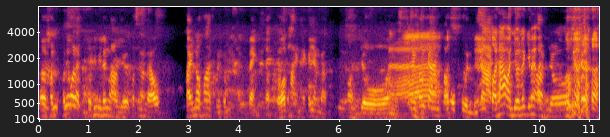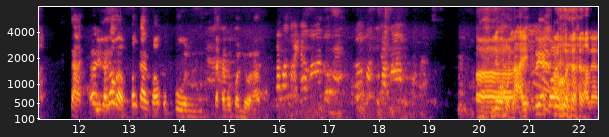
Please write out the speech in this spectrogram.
เออเขาเขาเรียกว่าอะไรเป็นคนที่มีเรื่องราวเยอะเพราะฉะนั้นแล้วภายนอกเขาอาจจะเป็นคนที่แข็งแกร่งครับแต่ว่าภายในก็ยังแบบอ่อนโยนอ่ายั ยังต้องการความอบอุ่นจากขอท่าอ่อนโยนเมื่อกี้ไม่อ่อ่ออนนโยนจากเอ้ยแล้วก็แบบต้องการความอบอุ่นจากใครบางคนอยู่ครับเรามาสายดราม่าเลยไหมเริ่มมาคือดราม่าเลยอ่อเรียกว่าโหดร้ายเรียกว่าตอนแรก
